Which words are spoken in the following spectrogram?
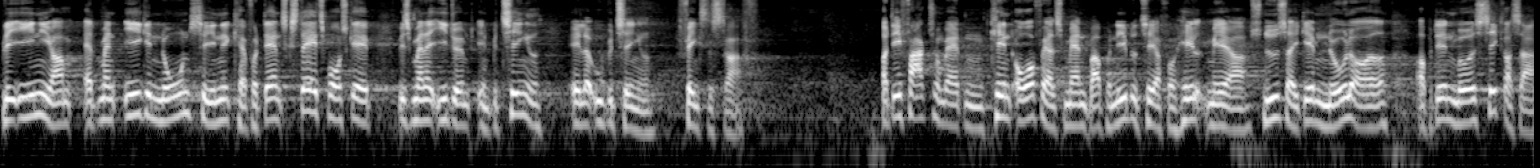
blev enige om, at man ikke nogensinde kan få dansk statsborgerskab, hvis man er idømt en betinget eller ubetinget fængselsstraf. Og det faktum, at en kendt overfaldsmand var på nippet til at få held med at snyde sig igennem nåleøjet og på den måde sikre sig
